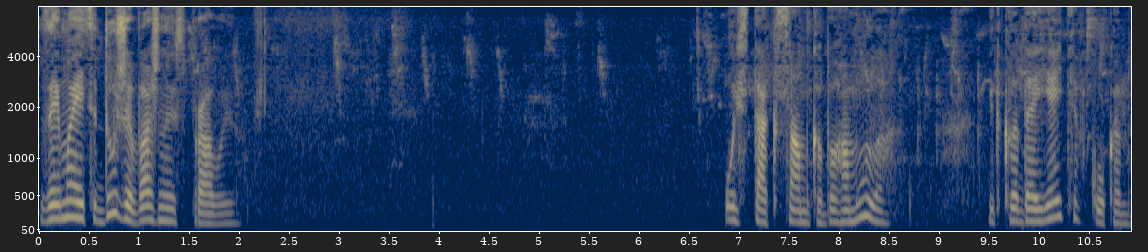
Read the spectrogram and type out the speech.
займається дуже важною справою. Ось так самка богомола відкладає яйця в кокон.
